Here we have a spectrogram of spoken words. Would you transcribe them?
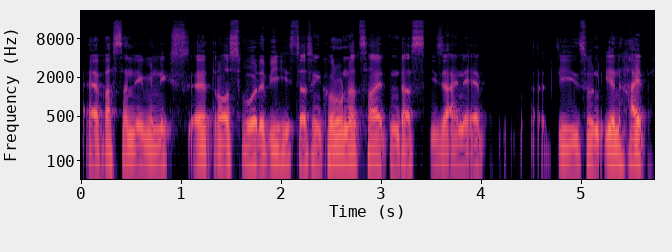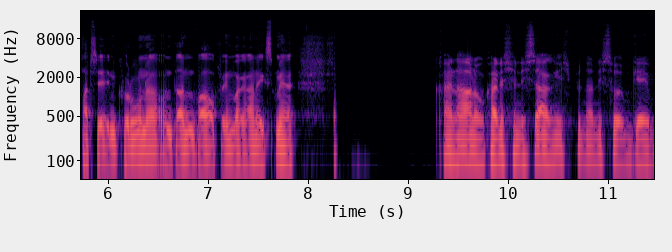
äh, was dann irgendwie nichts äh, draus wurde, wie hieß das in Corona-Zeiten, dass diese eine App, äh, die so ihren Hype hatte in Corona und dann war auf einmal gar nichts mehr. Keine Ahnung, kann ich dir nicht sagen, ich bin da nicht so im Game.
